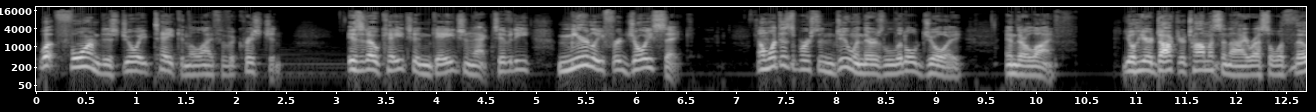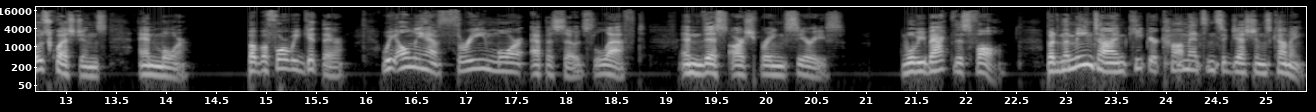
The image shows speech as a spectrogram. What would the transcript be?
What form does joy take in the life of a Christian? Is it okay to engage in an activity merely for joy's sake? And what does a person do when there's little joy in their life? You'll hear Dr. Thomas and I wrestle with those questions and more. But before we get there, we only have three more episodes left in this, our spring series. We'll be back this fall. But in the meantime, keep your comments and suggestions coming.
